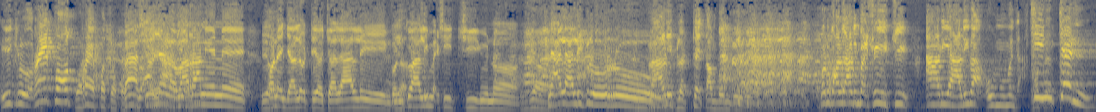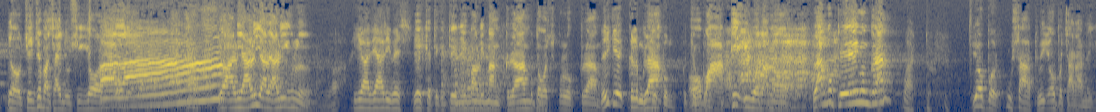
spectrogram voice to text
Iki lho repot. Oh, repot coba. Bahasane lho waran ngene. Kok nek njaluk dia aja lali. Nggonku Iya. ali mek siji ngono. Nek ali-ali ku loro. Lali bledek kampungku. Kon kali-ali mek siji, ali-ali lah umume. Cincin. Yo, cincin bahasa Indonesia. Alah. Yo ali-ali ali-ali ngono. Iya, ali-ali wis. Ya gede-gede ini 5 gram utawa 10 gram. Iki gelem kecubung, Oh, pake iku takno. Lah aku bingung, Kran. Waduh. Ya apa usaha duit apa carane iki?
